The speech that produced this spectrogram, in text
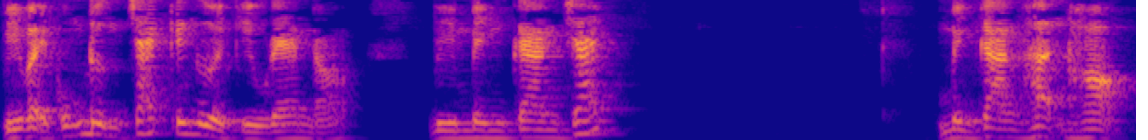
vì vậy cũng đừng trách cái người kiều đen đó. Vì mình càng trách mình càng hận họ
